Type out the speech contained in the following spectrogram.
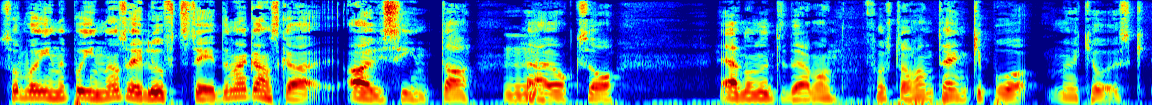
Som var inne på innan så är luftstriderna ganska argsinta här också. Även om det inte är det man första hand tänker på med Kursk.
